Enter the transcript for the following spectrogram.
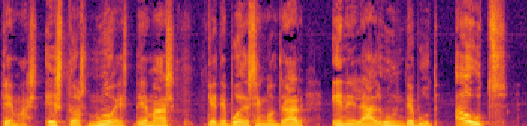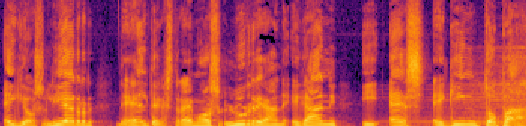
temas, estos nueve temas que te puedes encontrar en el álbum debut Outs ellos Lier, de él te extraemos Lurrean Egan y Es Egin Topa.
